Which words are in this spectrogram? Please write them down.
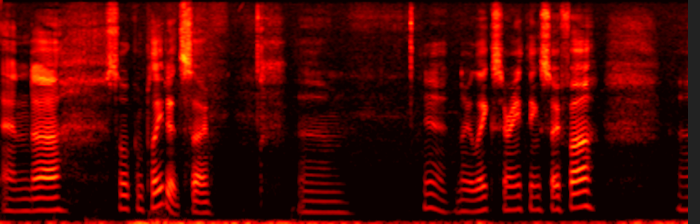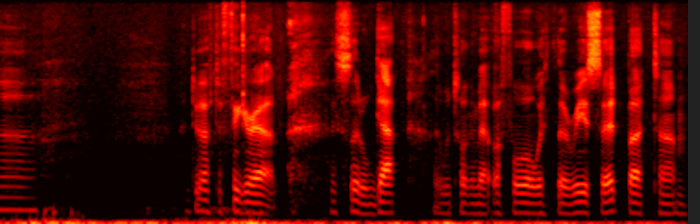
and uh, it's all completed. So um, yeah, no leaks or anything so far. Uh, I do have to figure out this little gap that we were talking about before with the rear set, but um,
